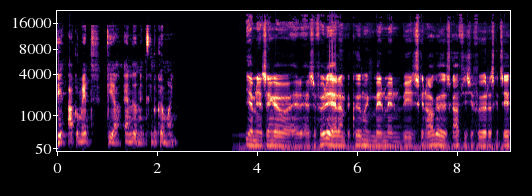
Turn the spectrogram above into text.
det argument giver anledning til bekymring. Jamen, jeg tænker jo, at, at selvfølgelig er der en bekymring, men, men vi skal nok øh, skaffe de chauffører, der skal til.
